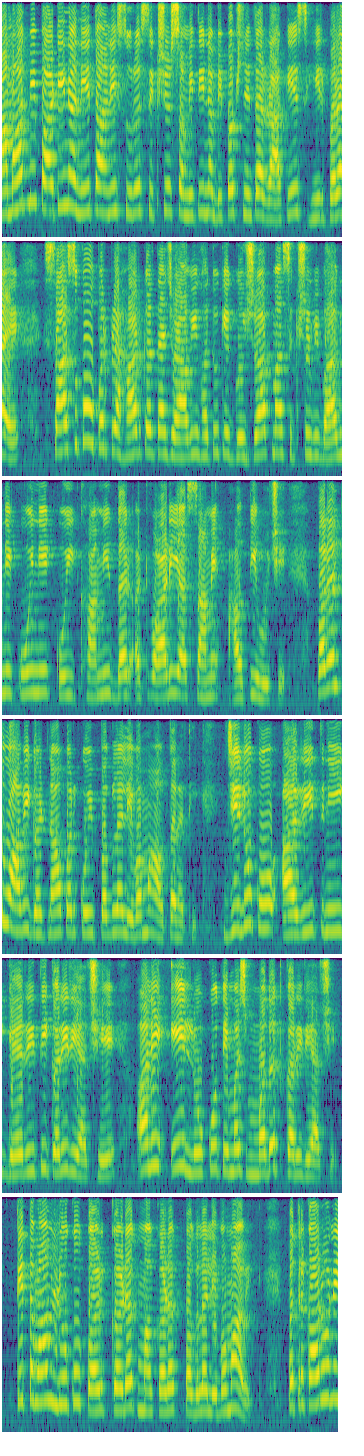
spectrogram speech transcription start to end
આમ આદમી પાર્ટીના નેતા અને સુરત શિક્ષણ સમિતિના વિપક્ષ નેતા રાકેશ હિરપરાએ શાસકો ઉપર પ્રહાર કરતા જણાવ્યું હતું કે ગુજરાતમાં શિક્ષણ વિભાગની કોઈને કોઈ ખામી દર અઠવાડિયા સામે આવતી હોય છે. પરંતુ આવી ઘટનાઓ પર કોઈ પગલાં લેવામાં આવતા નથી. જે લોકો આ રીતની ગેરરીતિ કરી રહ્યા છે અને એ લોકો તેમજ મદદ કરી રહ્યા છે. તે તમામ લોકો પર કડકમાં કડક પગલાં લેવામાં આવે. પત્રકારો અને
